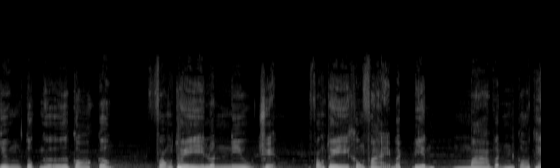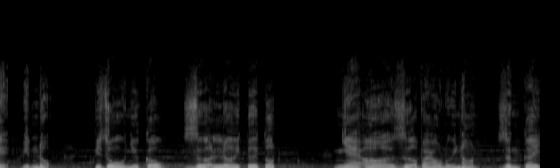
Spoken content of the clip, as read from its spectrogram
Nhưng tục ngữ có câu Phong thủy luân lưu chuyển. Phong thủy không phải bất biến Mà vẫn có thể biến đổi. Ví dụ như câu Dựa lơi tươi tốt. Nhà ở dựa vào núi non, rừng cây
